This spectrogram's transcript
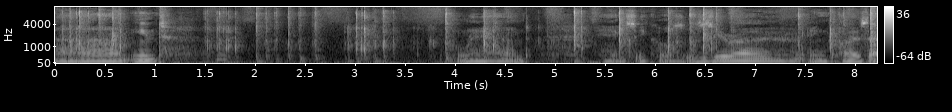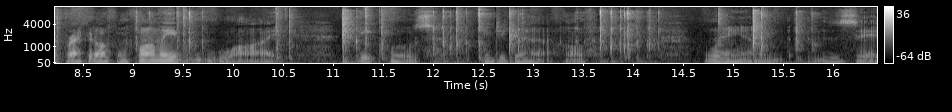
Um, int round x equals 0 and close that bracket off. And finally y equals integer of round z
